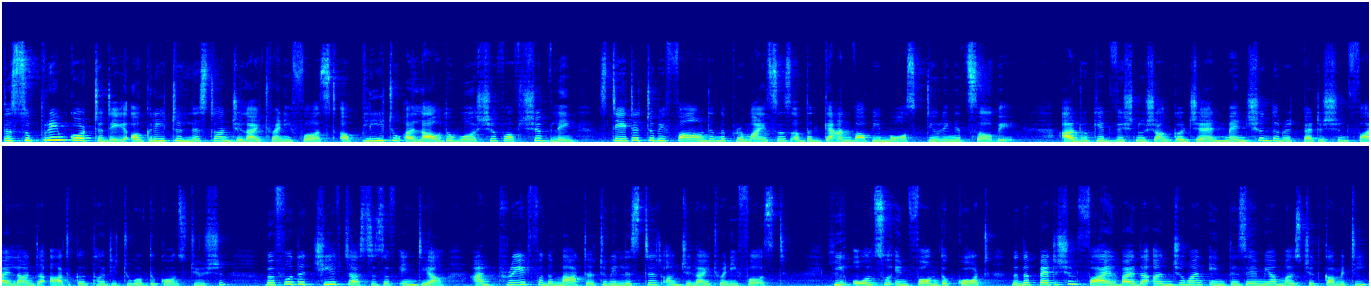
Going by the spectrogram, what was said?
The Supreme Court today agreed to list on July 21st a plea to allow the worship of Shivling stated to be found in the premises of the Gyanvapi Mosque during its survey. Advocate Vishnu Shankar Jain mentioned the writ petition filed under Article 32 of the Constitution before the Chief Justice of India and prayed for the matter to be listed on July 21st. He also informed the court that the petition filed by the Anjuman Intizamiya Masjid Committee,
